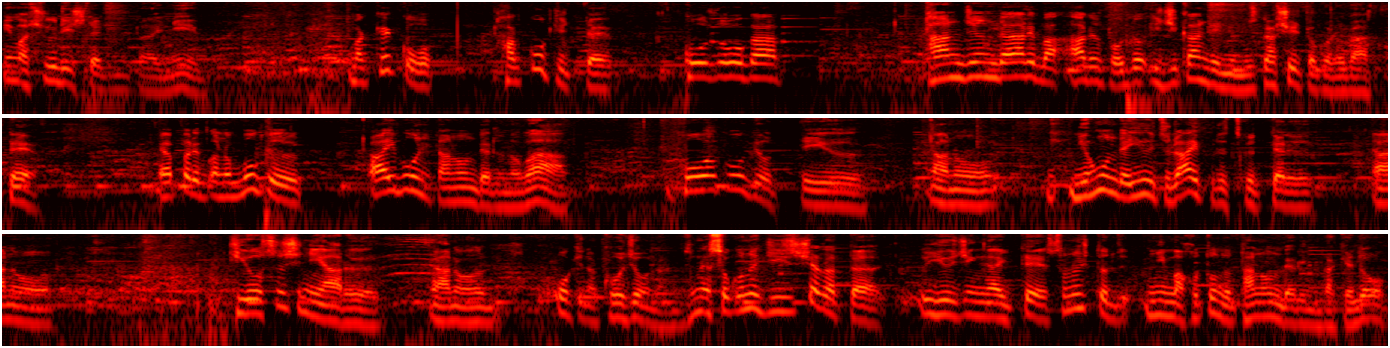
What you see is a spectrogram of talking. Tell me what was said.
今修理してるみたいに、まあ、結構発酵機って構造が単純であればあるほど維持管理に難しいところがあってやっぱりあの僕相棒に頼んでるのが飽和工業っていうあの日本で唯一ライフル作ってるあの清須市にあるあの大きな工場なんですね。そこの技術者だった友人がいてその人に今ほとんど頼んでるんだけど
